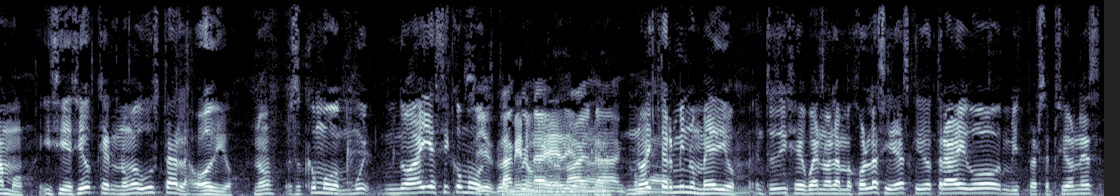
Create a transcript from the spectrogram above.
amo. Y si decido que no me gusta, la odio, ¿no? Es como muy... No hay así como... Sí, es blanco y término negro, medio, no hay No término medio. Entonces dije, bueno, a lo mejor las ideas que yo traigo, mis percepciones,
